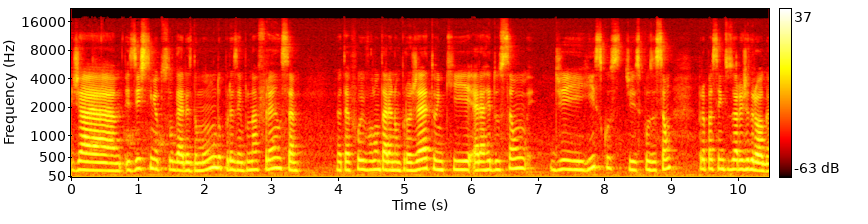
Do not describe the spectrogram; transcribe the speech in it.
já existe em outros lugares do mundo, por exemplo, na França, eu até fui voluntária num projeto em que era a redução de riscos de exposição para pacientes usuários de droga.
